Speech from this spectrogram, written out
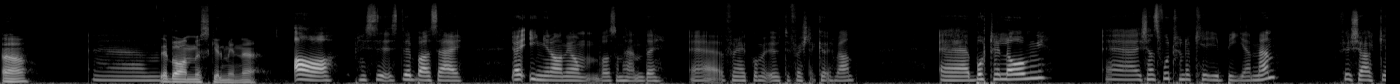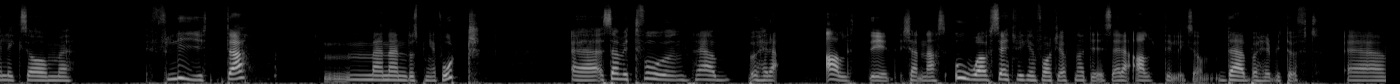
Ja, Ehm, det är bara muskelminne. Ja, precis. Det är bara så här. Jag har ingen aning om vad som händer eh, förrän jag kommer ut i första kurvan. Eh, bortre lång. Eh, känns fortfarande okej i benen. Försöker liksom flyta men ändå springa fort. Eh, sen vid 200 börjar det alltid kännas, oavsett vilken fart jag öppnat i så är det alltid liksom, där börjar det bli tufft. Eh,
